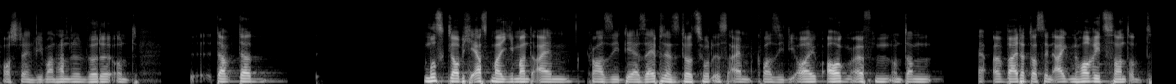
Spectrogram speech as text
vorstellen, wie man handeln würde und äh, da, da muss, glaube ich, erstmal jemand einem quasi, der selbst in der Situation ist, einem quasi die Au- Augen öffnen und dann erweitert das den eigenen Horizont und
